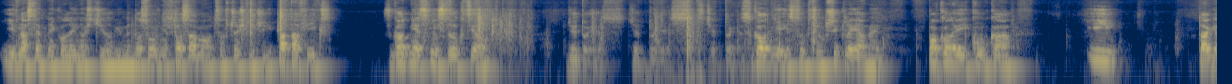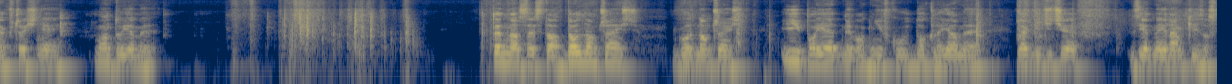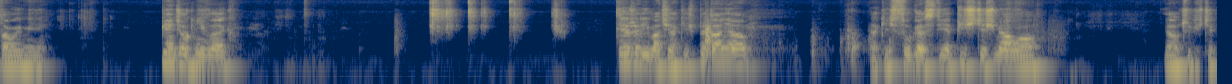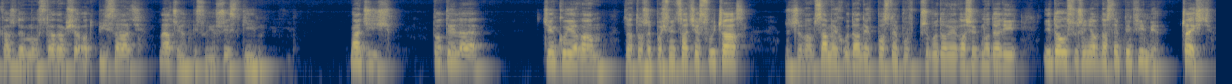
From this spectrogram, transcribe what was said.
i w następnej kolejności robimy dosłownie to samo, co wcześniej, czyli patafix, zgodnie z instrukcją. Gdzie to jest? Gdzie to jest? Gdzie to jest? Zgodnie instrukcją przyklejamy po kolei kółka i tak jak wcześniej montujemy ten nasz zestaw, dolną część, górną część i po jednym ogniwku doklejamy. Jak widzicie, z jednej ramki zostały mi 5 ogniwek. Jeżeli macie jakieś pytania, jakieś sugestie, piszcie śmiało. Ja oczywiście każdemu staram się odpisać, znaczy odpisuję wszystkim. Na dziś to tyle. Dziękuję Wam za to, że poświęcacie swój czas. Życzę Wam samych udanych postępów przy budowie Waszych modeli i do usłyszenia w następnym filmie. Cześć!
